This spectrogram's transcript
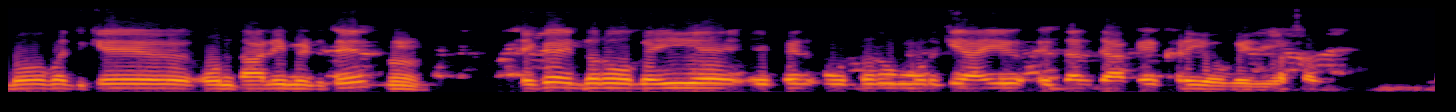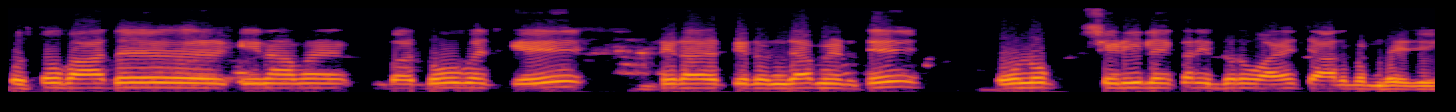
2:39 ਮਿੰਟ ਤੇ ठीक है इधर हो गई है ਇਹ ਫਿਰ ਉਧਰ ਮੁੜ ਕੇ ਆਈ ਇੱਧਰ ਜਾ ਕੇ ਖੜੀ ਹੋ ਗਈ ਜੀ ਉਸ ਤੋਂ ਬਾਅਦ ਕੀ ਨਾਮ ਹੈ 2 ਵਜ ਕੇ 53 ਮਿੰਟ ਤੇ वो लोग सीढ़ी लेकर इधर वो आए चार बंदे जी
